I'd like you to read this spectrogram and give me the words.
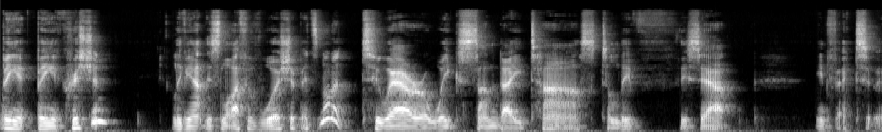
Being a, being a Christian, living out this life of worship, it's not a two hour a week Sunday task to live this out. In fact, uh,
